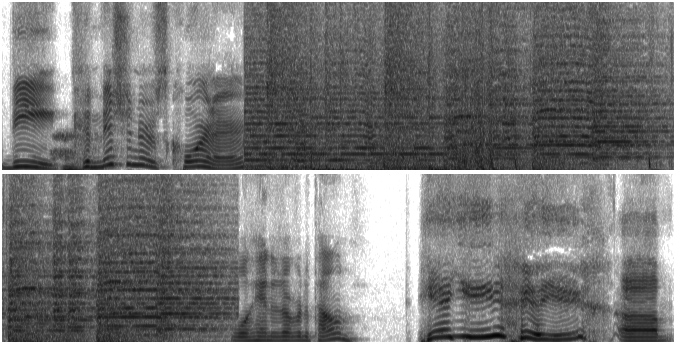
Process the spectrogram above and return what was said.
the Commissioner's Corner. We'll hand it over to Pelham. Hear ye, hear ye. Um,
